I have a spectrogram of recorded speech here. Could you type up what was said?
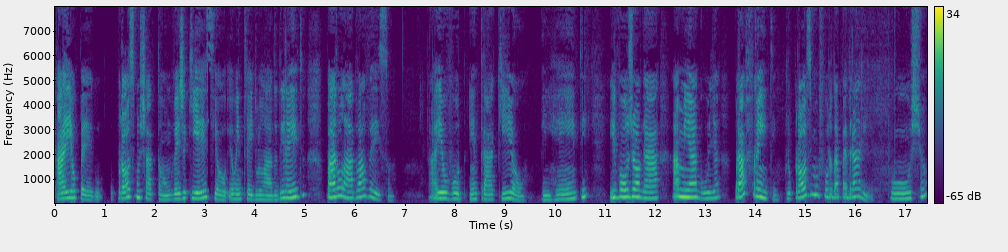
Aí, eu pego o próximo chatão, veja que esse, ó, eu entrei do lado direito para o lado avesso. Aí, eu vou entrar aqui, ó, bem rente, e vou jogar a minha agulha para frente, para o próximo furo da pedraria. Puxo.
